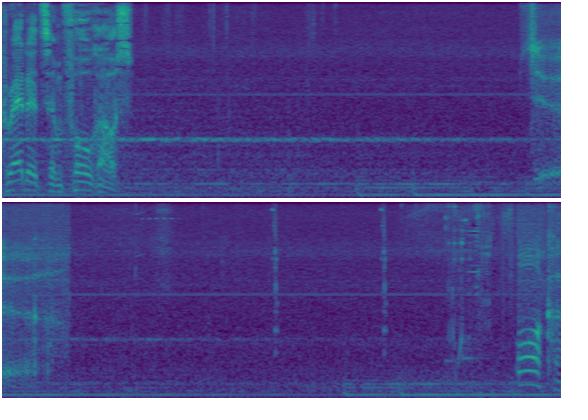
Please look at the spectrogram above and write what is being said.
Credits im Voraus. So. Vorkauf.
